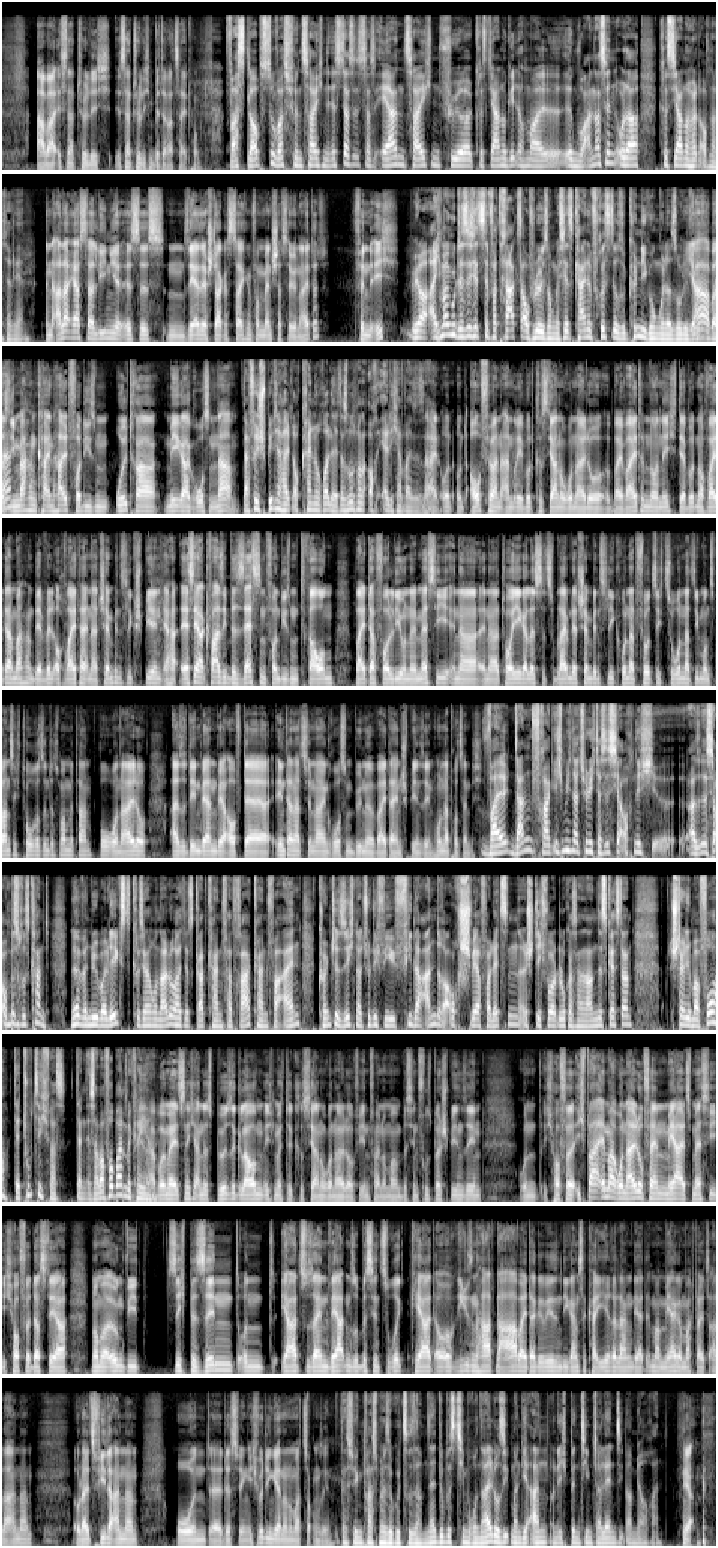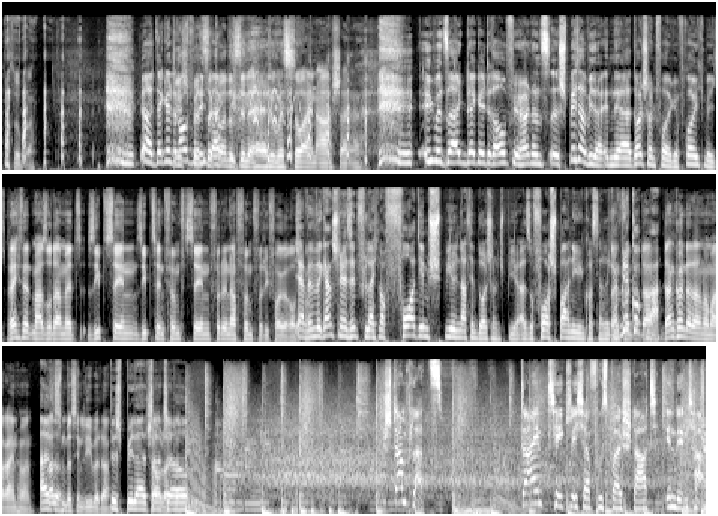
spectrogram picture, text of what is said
aber ist natürlich, ist natürlich ein bitterer Zeitpunkt. Was glaubst du, was für ein Zeichen ist das? Ist das eher ein Zeichen für Cristiano geht nochmal irgendwo anders hin oder Cristiano hört auf nach der WM? In allererster Linie ist es ein sehr, sehr starkes Zeichen von Manchester United, finde ich. Ja, ich meine, gut, das ist jetzt eine Vertragsauflösung, ist jetzt keine fristlose Kündigung oder so gewesen. Ja, aber ne? sie machen keinen Halt vor diesem ultra mega großen Namen. Dafür spielt er halt auch keine Rolle. Das muss man auch ehrlicherweise sagen. Nein, und, und aufhören, André, wird Cristiano Ronaldo bei weitem noch nicht. Der wird noch weitermachen, der will auch weiter in der Champions League spielen. Er, er ist ja quasi besessen von diesem Traum, weiter vor Lionel Messi in der, in der Torjägerliste zu bleiben der Champions League. 140 zu 127 Tore sind es momentan pro Ronaldo. Also den werden wir auf der internationalen großen Bühne weiterhin spielen sehen, hundertprozentig. Weil dann frage ich mich natürlich, das ist ja auch nicht, äh, also ist ja auch ein bisschen riskant. Ne? Wenn du überlegst, Cristiano Ronaldo hat jetzt gerade keinen Vertrag, keinen Verein, könnte sich natürlich wie viele andere auch schwer verletzen. Äh, Stichwort Lucas Hernandez gestern. Stell dir mal vor, der tut sich was. Dann ist aber vorbei mit Karriere. Ja, wollen wir jetzt nicht an das Böse glauben. Ich möchte Cristiano Ronaldo auf jeden Fall nochmal ein bisschen Fußball spielen sehen. Und ich hoffe, ich war immer Ronaldo-Fan, mehr als Messi. Ich hoffe, dass der nochmal irgendwie sich besinnt und ja zu seinen Werten so ein bisschen zurückkehrt. Auch ein riesenharter Arbeiter gewesen, die ganze Karriere lang. Der hat immer mehr gemacht als alle anderen oder als viele anderen. Und äh, deswegen, ich würde ihn gerne nochmal zocken sehen. Deswegen passen wir so gut zusammen. Ne? Du bist Team Ronaldo, sieht man dir an und ich bin Team Talent, sieht man mir auch an. Ja, super. Ja, Deckel drauf, würde ich sagen. du, ey, du bist so ein Arsch, Alter. Ich würde sagen, Deckel drauf. Wir hören uns äh, später wieder in der Deutschland-Folge. Freue ich mich. Rechnet mal so damit, 17, 17, 15, Viertel nach fünf wird die Folge Ja, rauskommen. wenn wir ganz schnell sind, vielleicht noch vor dem Spiel nach dem Deutschlandspiel. Also vor Spanien gegen Costa Rica. Dann wir könnt, ihr gucken da, mal. dann könnt ihr da nochmal reinhören. Also, Lasst ein bisschen Liebe da. Bis später. Ciao, Ciao, ciao. Leute. Stammplatz. Dein täglicher Fußballstart in den Tag.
